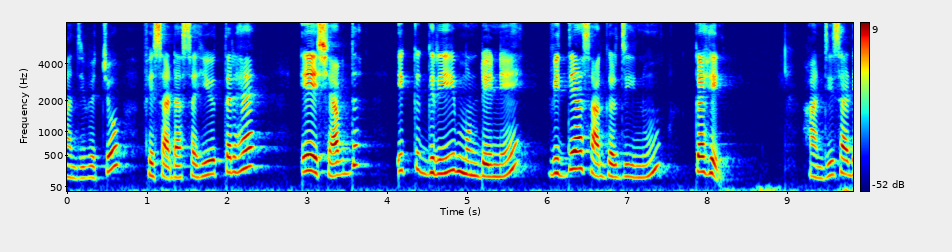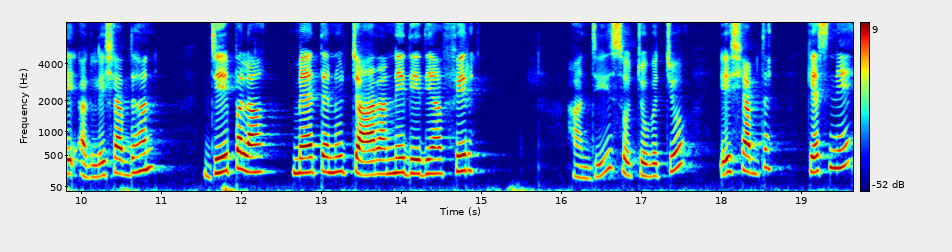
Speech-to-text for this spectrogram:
ਹਾਂਜੀ ਬੱਚੋ ਫਿਰ ਸਾਡਾ ਸਹੀ ਉੱਤਰ ਹੈ। ਇਹ ਸ਼ਬਦ ਇੱਕ ਗਰੀਬ ਮੁੰਡੇ ਨੇ ਵਿਦਿਆ ਸਾਗਰ ਜੀ ਨੂੰ ਕਹੇ। ਹਾਂਜੀ, ਸਾਡੇ ਅਗਲੇ ਸ਼ਬਦ ਹਨ। ਜੇ ਭਲਾ ਮੈਂ ਤੈਨੂੰ ਚਾਰ ਆਨੇ ਦੇ ਦਿਆਂ ਫਿਰ। ਹਾਂਜੀ, ਸੋਚੋ ਬੱਚੋ ਇਹ ਸ਼ਬਦ ਕਿਸ ਨੇ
